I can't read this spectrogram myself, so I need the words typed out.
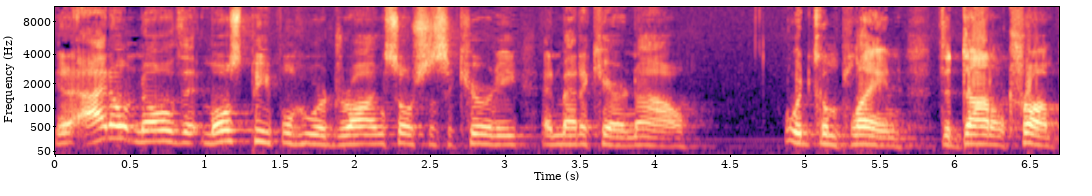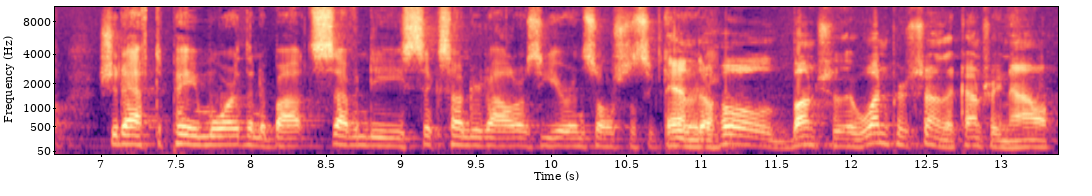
You know, I don't know that most people who are drawing Social Security and Medicare now would complain that Donald Trump should have to pay more than about $7,600 a year in Social Security. And the whole bunch of the one percent of the country now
